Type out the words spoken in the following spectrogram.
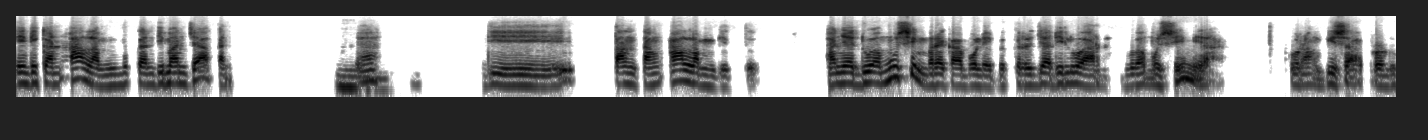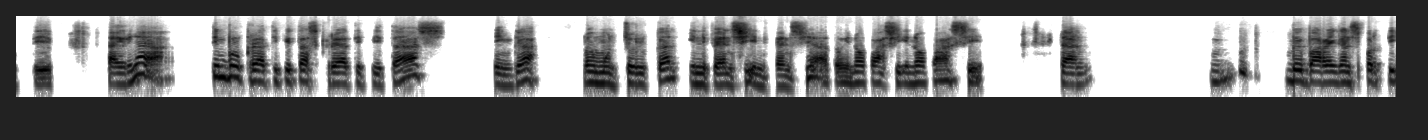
ini kan alam bukan dimanjakan hmm. ya ditantang alam gitu hanya dua musim mereka boleh bekerja di luar dua musim ya kurang bisa produktif akhirnya timbul kreativitas kreativitas hingga memunculkan invensi-invensi atau inovasi-inovasi dan bebarengan seperti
